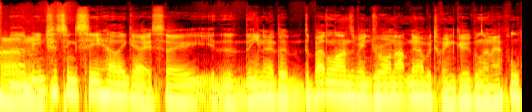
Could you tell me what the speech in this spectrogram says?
Well, it'd Um, be interesting to see how they go. So the, the, you know the the battle lines have been drawn up now between Google and Apple.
